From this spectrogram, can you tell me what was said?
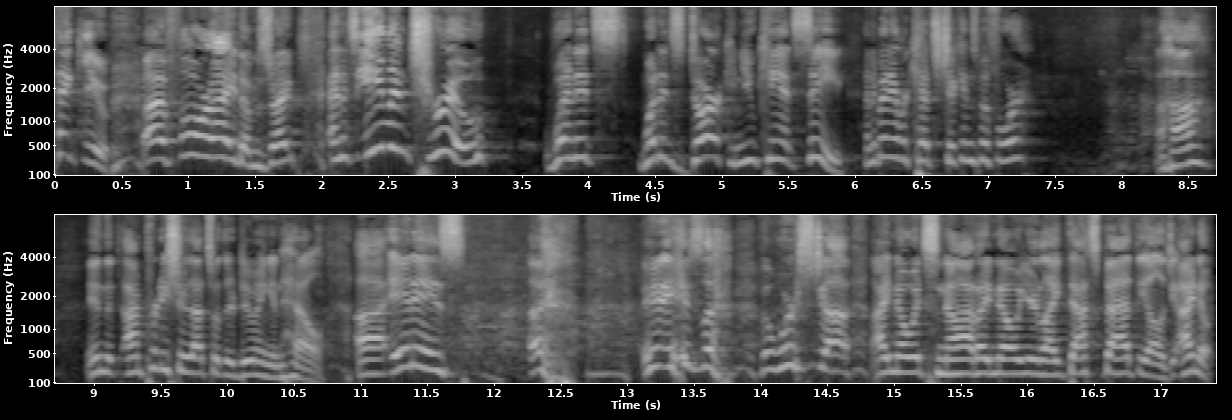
Thank you. Have four items, right? And it's even true when it's when it's dark and you can't see. Anybody ever catch chickens before? Uh huh. In the, I'm pretty sure that's what they're doing in hell. Uh, it is. Uh, it is the, the worst job. I know it's not. I know you're like, that's bad theology. I know.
